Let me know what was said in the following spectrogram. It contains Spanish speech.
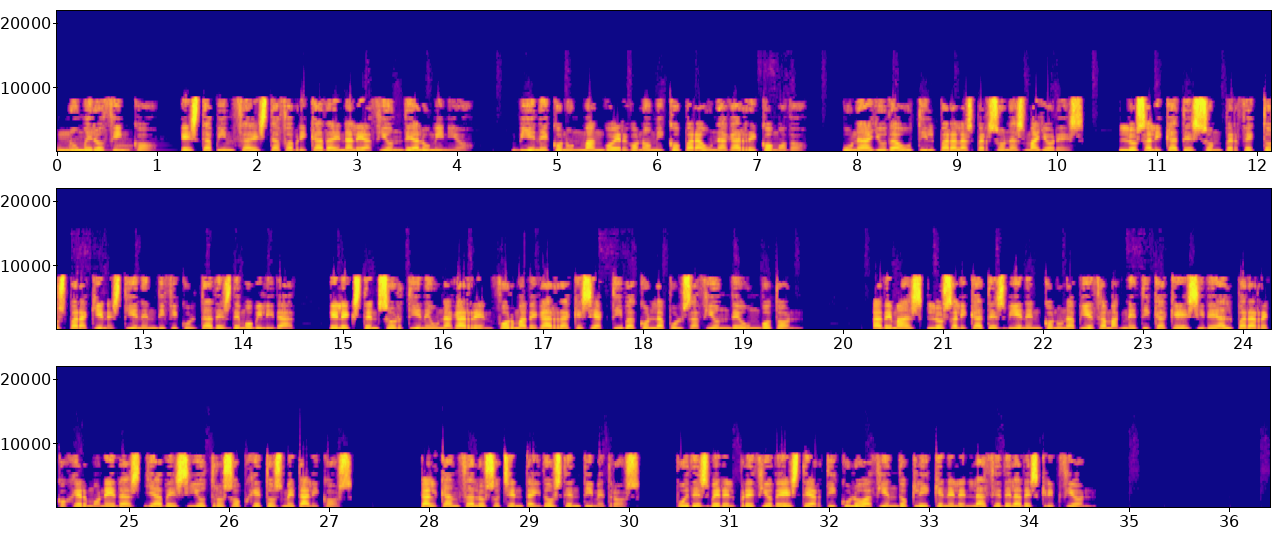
Número 5. Esta pinza está fabricada en aleación de aluminio. Viene con un mango ergonómico para un agarre cómodo. Una ayuda útil para las personas mayores. Los alicates son perfectos para quienes tienen dificultades de movilidad. El extensor tiene un agarre en forma de garra que se activa con la pulsación de un botón. Además, los alicates vienen con una pieza magnética que es ideal para recoger monedas, llaves y otros objetos metálicos. Alcanza los 82 centímetros. Puedes ver el precio de este artículo haciendo clic en el enlace de la descripción.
